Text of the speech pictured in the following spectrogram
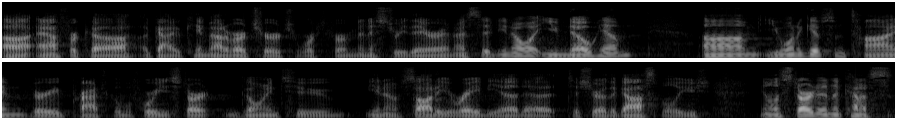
uh, Africa, a guy who came out of our church, worked for a ministry there, and I said, you know what, you know him. Um, you want to give some time, very practical, before you start going to, you know, Saudi Arabia to to share the gospel. You, you know, start in a kind of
